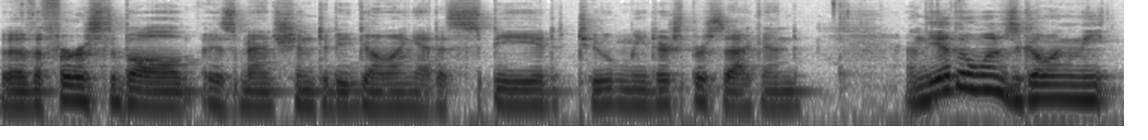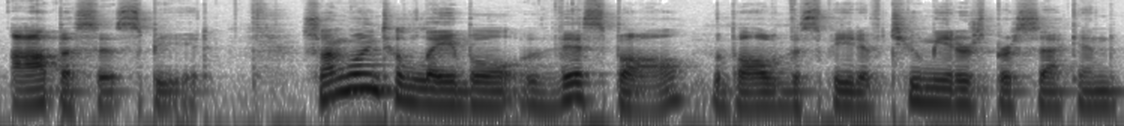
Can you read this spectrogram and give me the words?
The first ball is mentioned to be going at a speed 2 meters per second, and the other one's going the opposite speed. So I'm going to label this ball, the ball with the speed of 2 meters per second,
